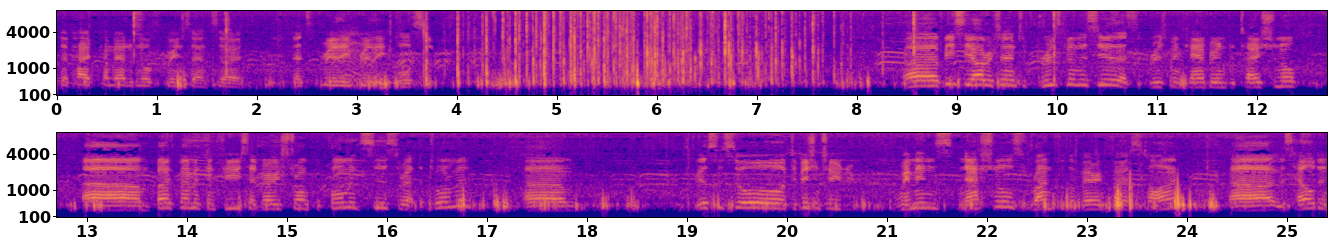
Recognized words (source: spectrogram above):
they've had come out of North Queensland, so that's really, really awesome. Uh, BCI returned to Brisbane this year. That's the Brisbane Canberra Invitational. Um, both Mammoth and Fuse had very strong performances throughout the tournament. Um, we also saw Division Two Women's Nationals run for the very first time. Uh, it was held in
